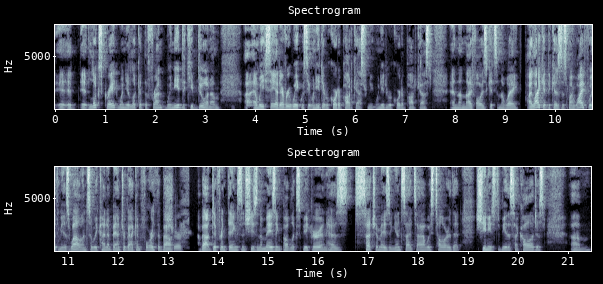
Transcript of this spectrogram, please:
it it looks great when you look at the front. We need to keep doing them, uh, and we say it every week. We say we need to record a podcast. For me. We need to record a podcast, and then life always gets in the way. I like it because it's my wife with me as well, and so we kind of banter back and forth about sure. about different things. And she's an amazing public speaker and has such amazing insights. I always tell her that she needs to be the psychologist. Um,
